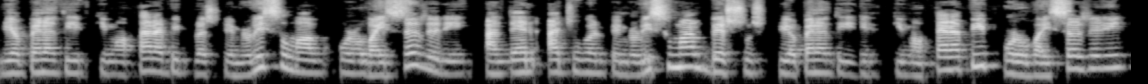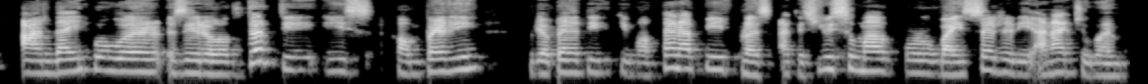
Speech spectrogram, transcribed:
preoperative chemotherapy plus pembrolizumab by surgery, and then adjuvant pembrolizumab versus preoperative chemotherapy by surgery. And IMpower 030 is comparing preoperative chemotherapy plus atezolizumab by surgery and adjuvant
